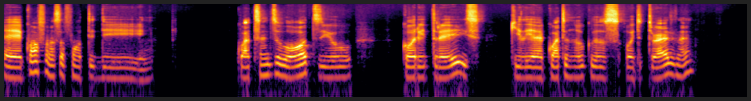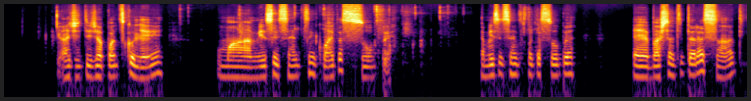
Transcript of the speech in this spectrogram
É, com a nossa fonte de 400 watts e o Core i3, que ele é 4 núcleos, 8 threads, né? A gente já pode escolher uma 1650 Super. A 1650 Super é bastante interessante.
